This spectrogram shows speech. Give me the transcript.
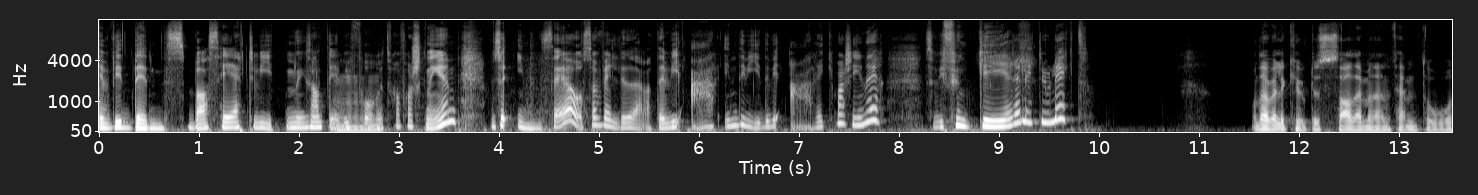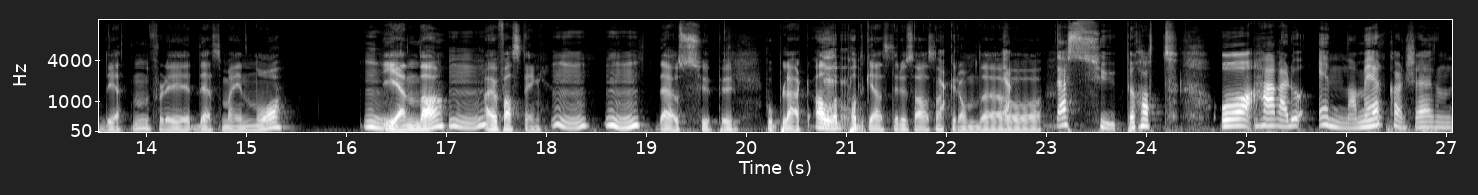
evidensbasert viten, det vi får Mhm. ut fra forskningen. Men så innser jeg også veldig det der at vi er individer, vi er ikke maskiner. Så vi fungerer litt ulikt. Og det er veldig kult du sa det med den 5-2-dietten, fordi det som er inne nå, Mm. igjen da, Mm. er jo fasting. Mm. Mm. Det er jo superpopulært. Alle podcaster i USA snakker om det, Ja. Det er superhot. Og her er det jo enda mer kanskje sånn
